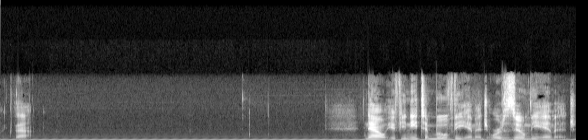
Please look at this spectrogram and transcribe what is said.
Like that. Now, if you need to move the image or zoom the image,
